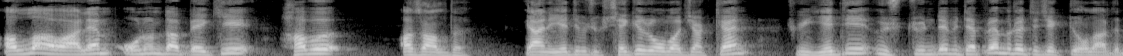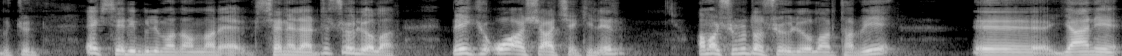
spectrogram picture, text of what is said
Allahu alem onun da belki havı azaldı. Yani 7,5-8 olacakken çünkü 7 üstünde bir deprem üretecek diyorlardı bütün ekseri bilim adamları e, senelerdir söylüyorlar. Belki o aşağı çekilir. Ama şunu da söylüyorlar tabii. Ee, yani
